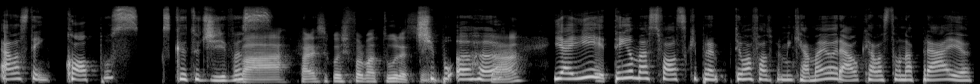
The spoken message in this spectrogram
Elas têm copos escrito divas. Bah, parece coisa de formatura, assim. Tipo, aham. Tá? E aí, tem umas fotos que. Pra, tem uma foto pra mim que é a maioral, que elas estão na praia.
